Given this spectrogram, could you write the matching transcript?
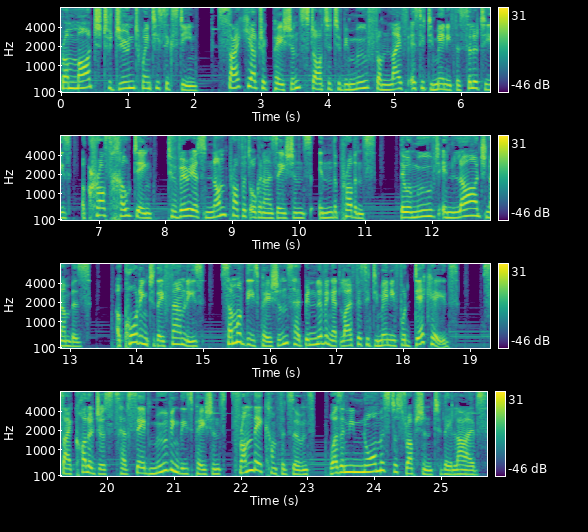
From March to June 2016, psychiatric patients started to be moved from Life Esidimeni facilities across Gauteng to various non-profit organizations in the province. They were moved in large numbers. According to their families, some of these patients had been living at Life Esidimeni for decades. Psychologists have said moving these patients from their comfort zones was an enormous disruption to their lives.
